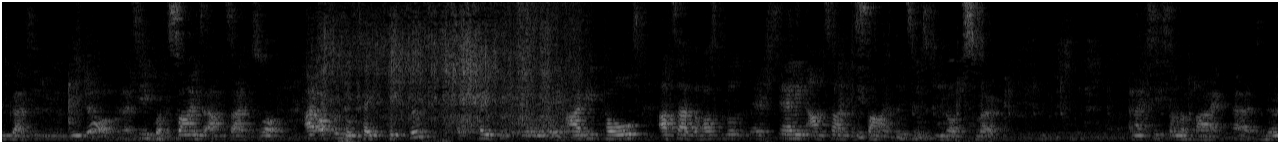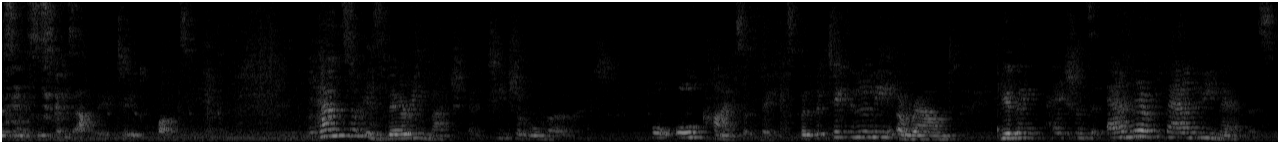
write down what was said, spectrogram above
you guys are doing a good job. And I see you've got signs outside as well. I often will take pictures of patients with their IV poles outside the hospital, and they're standing outside the sign that says "Do not smoke." And I see some of my uh, nursing assistants out there too. Cancer is very much a teachable moment for all kinds of things, but particularly around giving patients and their family members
